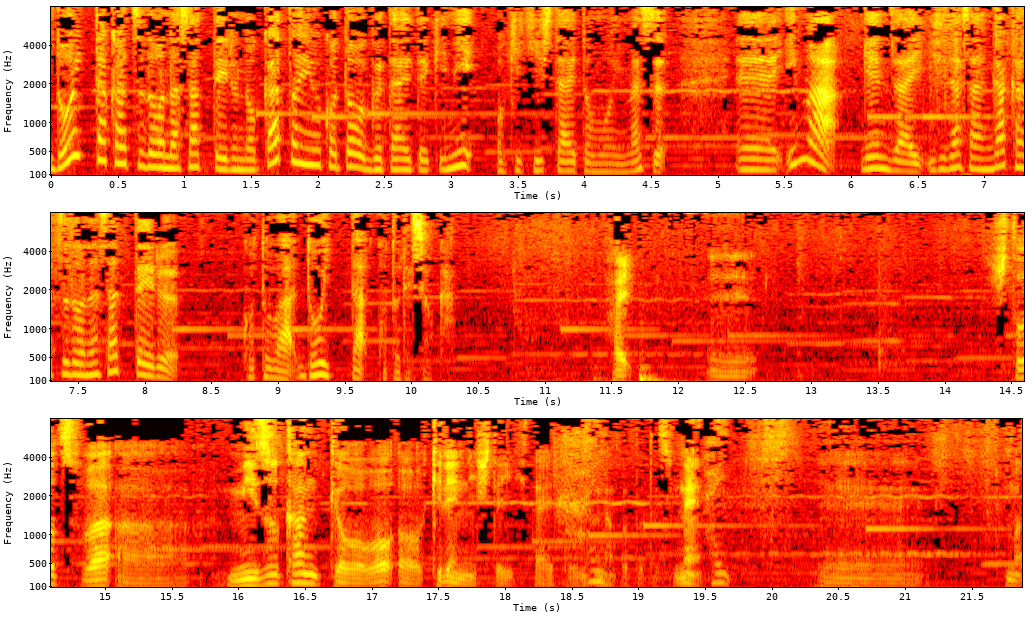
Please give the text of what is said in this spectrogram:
どどういった活動をなさっているのかということを具体的にお聞きしたいと思います。えー、今現在石田さんが活動なさっていることはどういったことでしょうか？はい。えー、一つは水環境をきれいにしていきたいというふうなことですね。はい。はい、えー、ま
